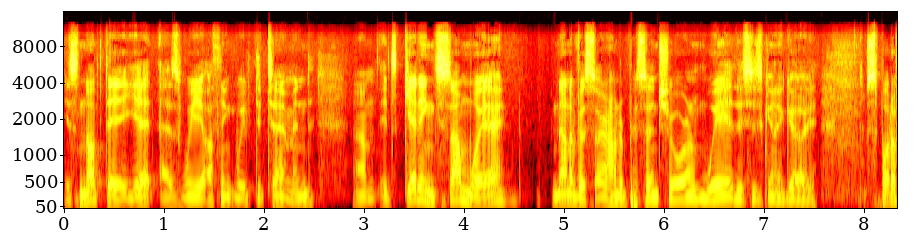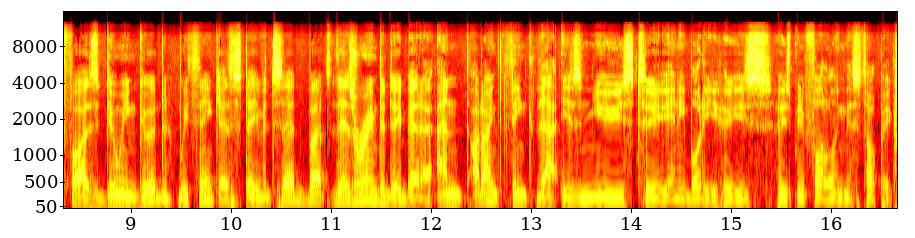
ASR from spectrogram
It's not there yet, as we I think we've determined. Um, it's getting somewhere. None of us are 100% sure on where this is going to go. Spotify is doing good, we think, as Steve had said, but there's room to do better. And I don't think that is news to anybody who's who's been following this topic.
